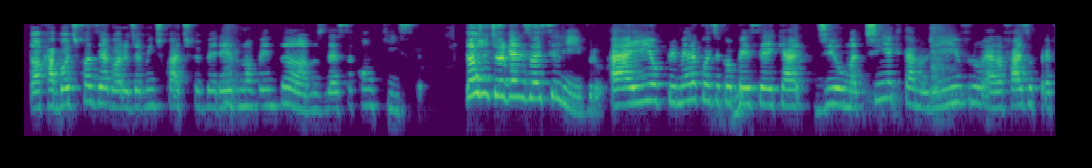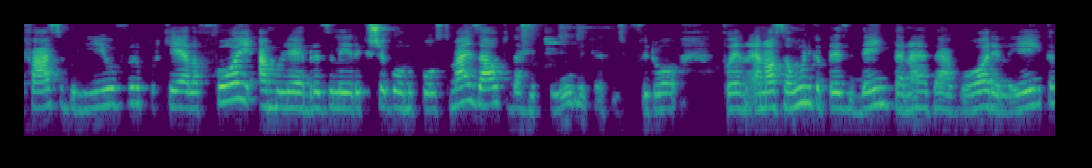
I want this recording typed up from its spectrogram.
Então, acabou de fazer agora, dia 24 de fevereiro, 90 anos dessa conquista. Então a gente organizou esse livro. Aí a primeira coisa que eu pensei é que a Dilma tinha que estar no livro, ela faz o prefácio do livro, porque ela foi a mulher brasileira que chegou no posto mais alto da República, virou, foi a nossa única presidenta, né, até agora eleita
